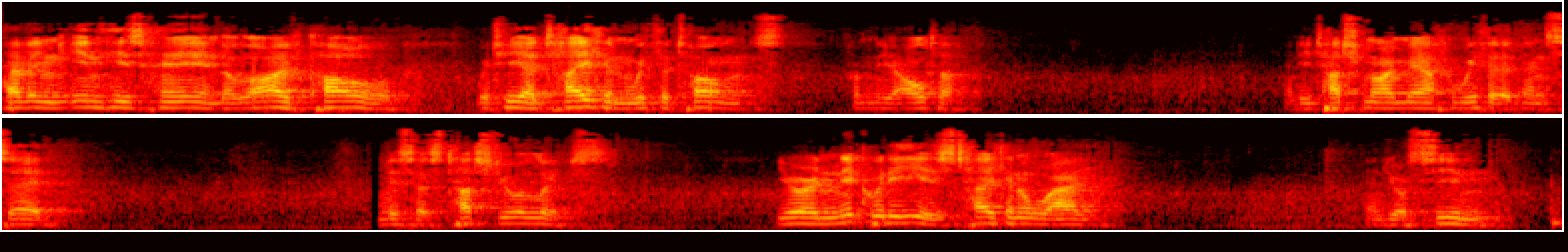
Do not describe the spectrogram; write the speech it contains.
having in his hand a live coal which he had taken with the tongs from the altar. And he touched my mouth with it and said, this has touched your lips. Your iniquity is taken away, and your sin is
